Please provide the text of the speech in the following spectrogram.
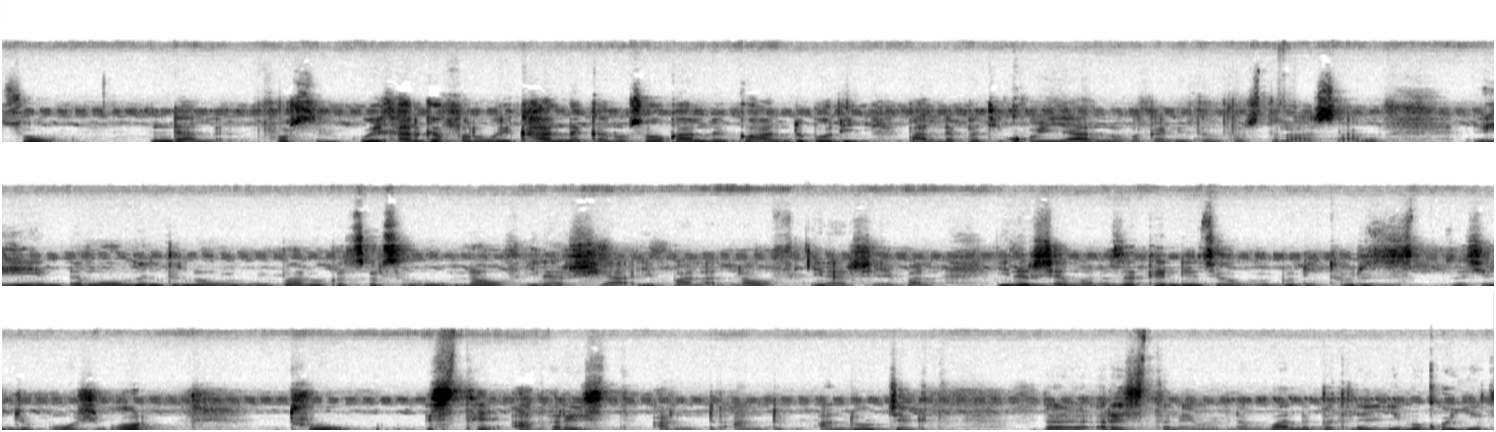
so እንዳለ force ወይ ካልገፋ ነው ወይ ካልነካ ነው። ሰው ካልነካው አንድ body ባለበት ይቆያል ነው በቃ ኒውተን first law ሀሳቡ። ይሄን ደግሞ ምንድን ነው የሚባለው ቅጽል ስሙ law of inertia ይባላል። law of inertia ይባላል። inertia ማለት the tendency of body to resist the change of motion or to stay at rest አንድ object በ rest ላይ ወይም ደግሞ ባለበት ላይ የመቆየት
